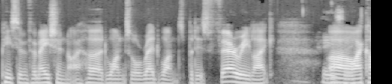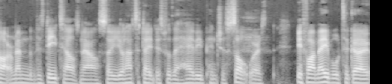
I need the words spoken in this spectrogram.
piece of information that I heard once or read once, but it's very like, Easy. oh, I can't remember the details now, so you'll have to take this with a heavy pinch of salt. Whereas if I'm able to go,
